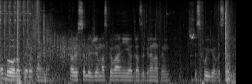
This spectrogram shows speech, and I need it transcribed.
To było dopiero fajne. Koleś sobie wziął maskowanie i od razu granatem jeszcze swój go wystawił.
